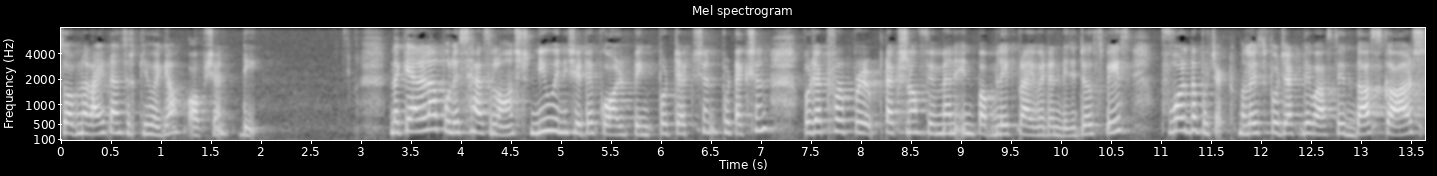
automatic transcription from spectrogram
सो अपना राइट आंसर क्या होगा option D The Kerala police has launched new initiative called Pink Protection Protection Project for Protection of Women in Public, Private and Digital Space. For the project, मतलब इस प्रोजेक्ट के वास्ते 10 cars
